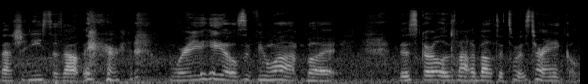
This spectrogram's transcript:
fashionistas out there, wear your heels if you want, but this girl is not about to twist her ankle.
